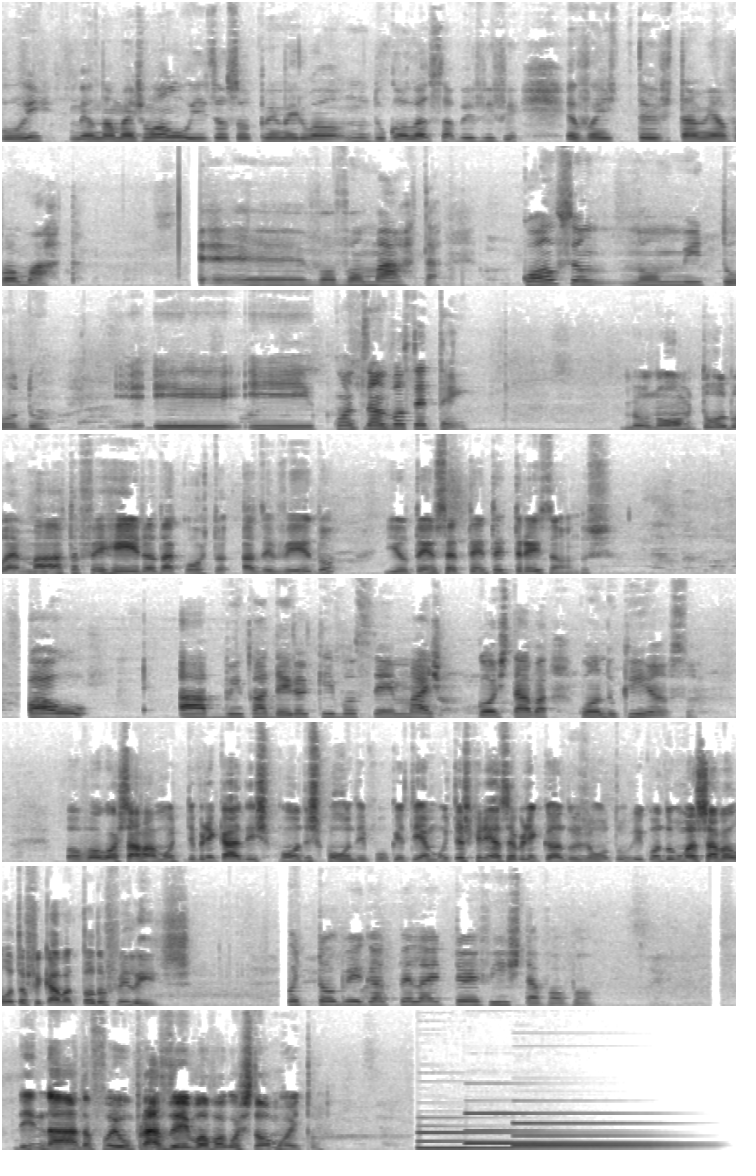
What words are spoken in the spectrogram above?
Oi, meu nome é João Luiz, eu sou do primeiro ano do Colégio Saber Viver. Eu vou entrevistar minha avó Marta. É, vovó Marta, qual o seu nome todo e, e, e quantos anos você tem? Meu nome todo é Marta Ferreira da Costa Azevedo e eu tenho 73 anos. Qual a brincadeira que você mais gostava quando criança? Vovó gostava muito de brincar de esconde-esconde, porque tinha muitas crianças brincando junto e quando uma achava a outra, ficava toda feliz. Muito obrigada pela entrevista, vovó. De nada, foi um prazer. Vovó gostou muito.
